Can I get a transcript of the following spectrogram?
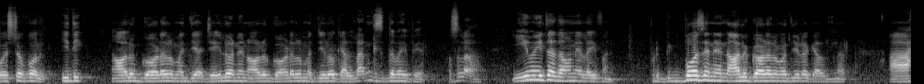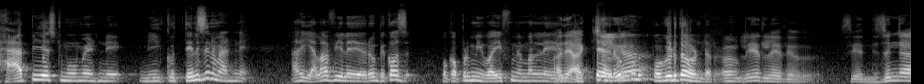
ఫస్ట్ ఆఫ్ ఆల్ ఇది నాలుగు గోడల మధ్య జైలు అనే నాలుగు గోడల మధ్యలోకి వెళ్ళడానికి సిద్ధమైపోయారు. అసలు ఏమైతుంది అవునే లైఫ్ అని. ఇప్పుడు బిగ్ బాస్ అనే నాలుగు గోడల మధ్యలోకి వెళ్తున్నారు. ఆ హ్యాపీయెస్ట్ మూమెంట్ని మీకు తెలిసిన వెంటనే అది ఎలా ఫీల్ అయ్యారు? బికాజ్ ఒకప్పుడు మీ వైఫ్ మిమ్మల్ని పొగుడుతూ ఉంటారు. లేదు లేదు. నిజంగా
